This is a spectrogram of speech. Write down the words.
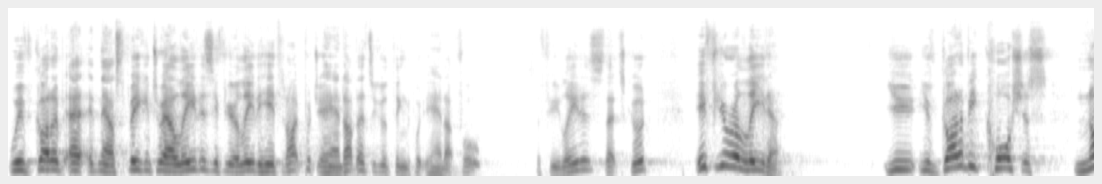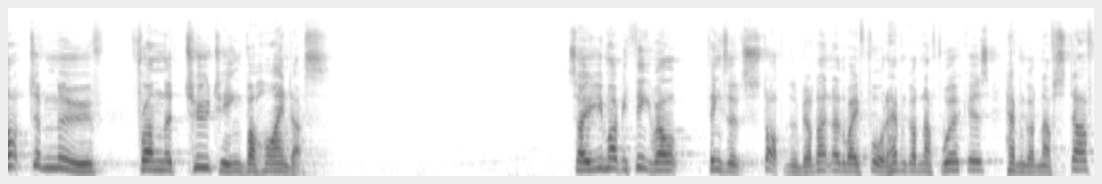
we've got to, uh, now speaking to our leaders, if you're a leader here tonight, put your hand up. That's a good thing to put your hand up for. There's a few leaders, that's good. If you're a leader, you, you've got to be cautious not to move from the tooting behind us. So you might be thinking, well, things have stopped a little bit. I don't know the way forward. I haven't got enough workers, haven't got enough stuff.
